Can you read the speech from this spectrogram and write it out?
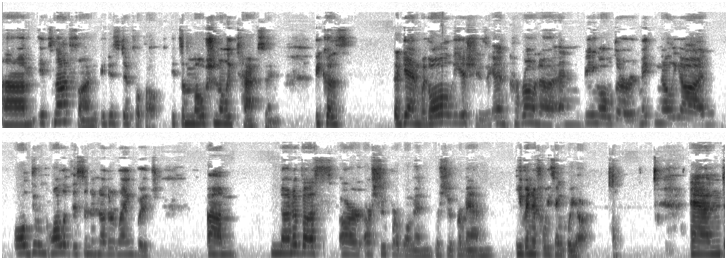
um, it's not fun it is difficult it's emotionally taxing because again with all the issues again corona and being older and making aliyah and all doing all of this in another language. Um, none of us are, are superwoman or superman, even if we think we are. And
